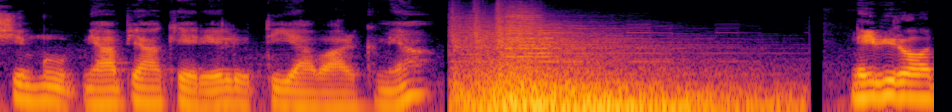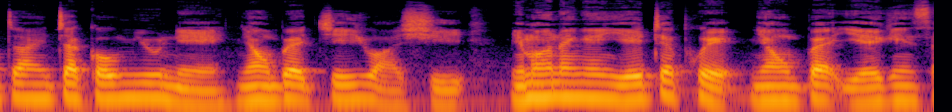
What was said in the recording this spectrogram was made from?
ရှိမှုများပြားခဲ့တယ်လို့သိရပါတယ်ခင်ဗျာနေပြည်တော်တိုင်းတက်ကုန်းမြို့နယ်ညောင်ဘက်ကျေးရွာရှိမြန်မာနိုင်ငံရဲတပ်ဖွဲ့ညောင်ဘက်ရဲကင်းစ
